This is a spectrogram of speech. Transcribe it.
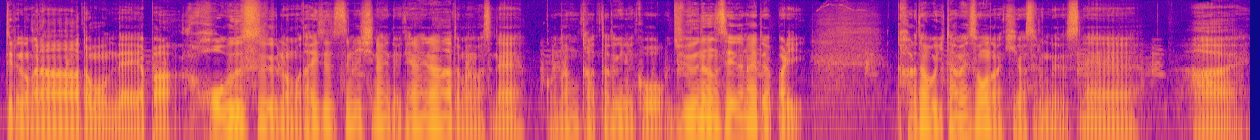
てるのかなと思うんで、やっぱほぐすのも大切にしないといけないなと思いますね。こうなんかあった時にこう柔軟性がないとやっぱり体を痛めそうな気がするんでですね。はい。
